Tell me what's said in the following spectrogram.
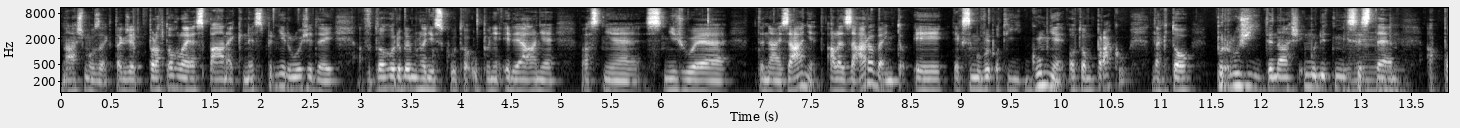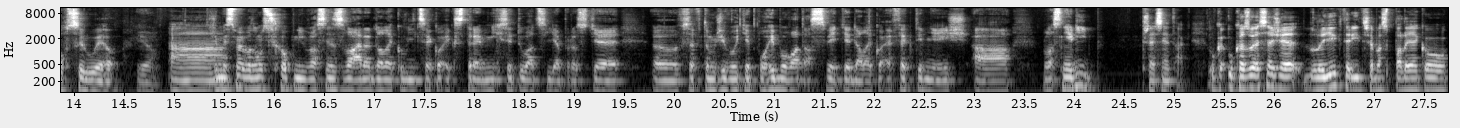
náš mozek. Takže pro tohle je spánek nesmírně důležitý a v dlouhodobém hledisku to úplně ideálně vlastně snižuje ten náš zánět, ale zároveň to i, jak jsem mluvil o té gumě, o tom praku, tak to pruží ten náš imunitní hmm. systém a posiluje ho. Jo. A... Že my jsme potom schopní vlastně zvládat daleko víc jako extrémních situací a prostě uh, se v tom životě pohybovat a světě daleko efektivnější a vlastně líp. Přesně tak. Ukazuje se, že lidi, kteří třeba spali jako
